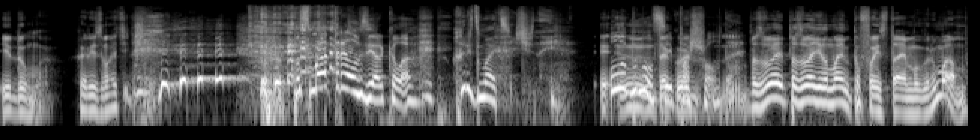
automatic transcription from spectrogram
и думаю, харизматичный. Посмотрел в зеркало. Харизматичный. Э, Улыбнулся и такой, пошел, да. позва- Позвонил маме по фейстайму, говорю, мам,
